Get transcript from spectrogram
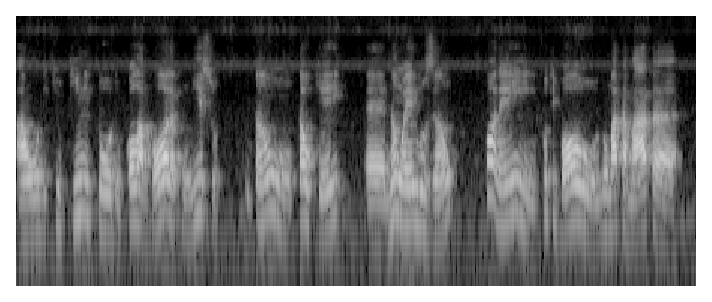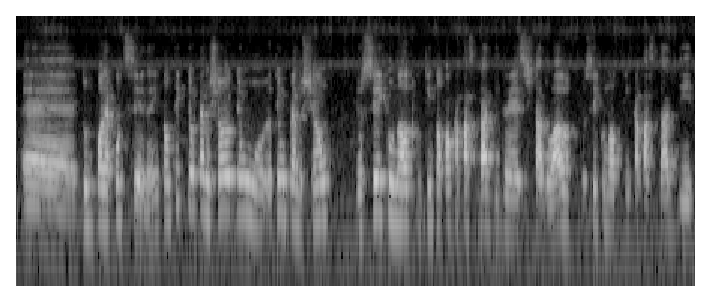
aonde que o time todo colabora com isso, então tá ok, é, não é ilusão, porém, futebol no mata-mata, é, tudo pode acontecer, né? Então tem que ter o pé no chão, eu tenho, eu tenho um pé no chão, eu sei que o Náutico tem total capacidade de ganhar esse estadual, eu sei que o Náutico tem capacidade de,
